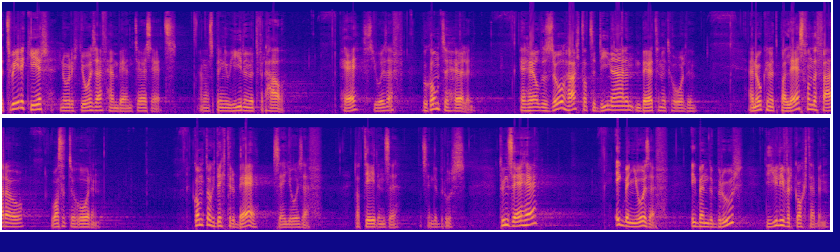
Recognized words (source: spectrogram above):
De tweede keer nodigt Jozef hem bij een thuis uit. En dan springen we hier in het verhaal. Hij, Jozef, begon te huilen. Hij huilde zo hard dat de dienaren buiten het hoorden. En ook in het paleis van de farao was het te horen. Kom toch dichterbij, zei Jozef. Dat deden ze, dat zijn de broers. Toen zei hij, ik ben Jozef, ik ben de broer die jullie verkocht hebben.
